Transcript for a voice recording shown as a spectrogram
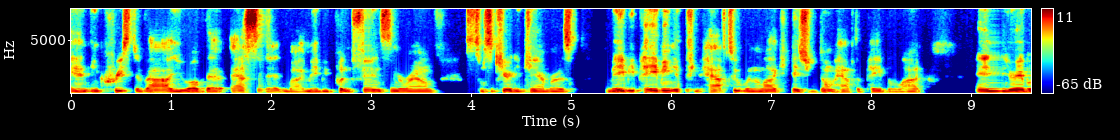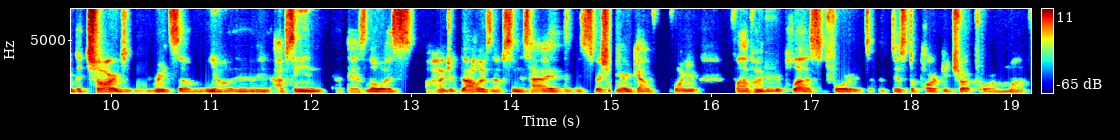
and increase the value of that asset by maybe putting fencing around, some security cameras, maybe paving if you have to, but in a lot of cases you don't have to pave the lot. And you're able to charge rents of, you know, I've seen as low as $100. I've seen as high, as, especially here in California, 500 plus for just to park your truck for a month,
